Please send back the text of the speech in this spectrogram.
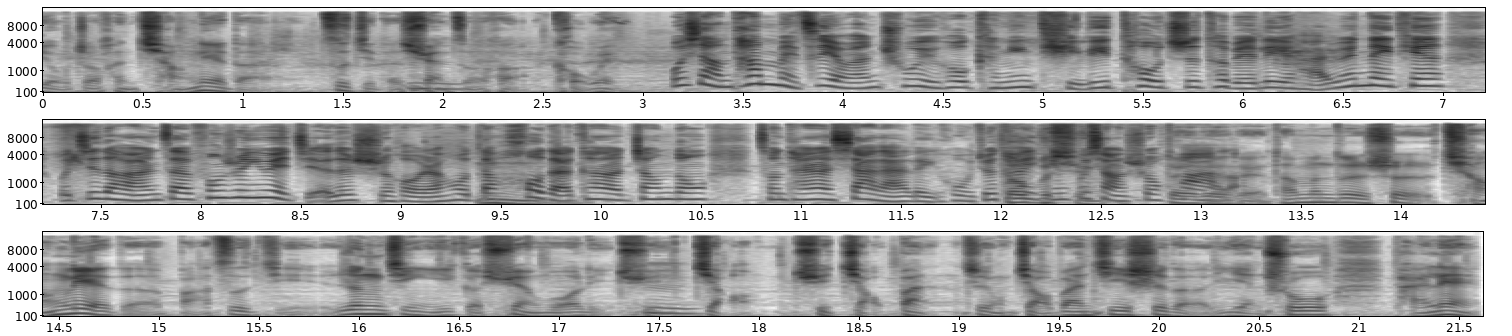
有着很强烈的自己的选择和口味。我想他们每次演完出以后，肯定体力透支特别厉害。因为那天我记得好像在丰顺音乐节的时候，然后到后台看到张东从台上下来了以后，我觉得他已经行不想说话了。对对对，他们都是强烈的把自己扔进一个漩涡里去嗯搅、去搅拌，这种搅拌机式的演出、排练，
